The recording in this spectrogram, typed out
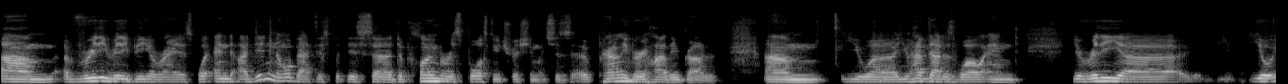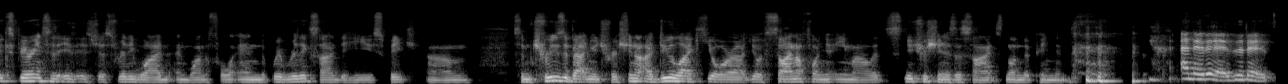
um, a really, really big array of sport. And I didn't know about this, but this uh, diploma of sports nutrition, which is apparently very highly regarded, um, you uh, you have that as well, and you're really uh, your experience is, is just really wide and wonderful, and we're really excited to hear you speak. Um, some truths about nutrition. I do like your uh, your sign off on your email. It's nutrition is a science, not an opinion. and it is, it is.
